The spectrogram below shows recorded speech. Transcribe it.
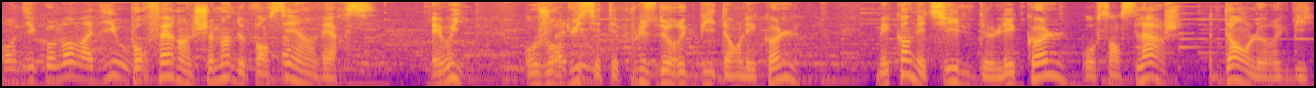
On dit comment, m'a dit Pour faire un chemin de pensée inverse. Et eh oui, aujourd'hui c'était plus de rugby dans l'école, mais qu'en est-il de l'école, au sens large, dans le rugby?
